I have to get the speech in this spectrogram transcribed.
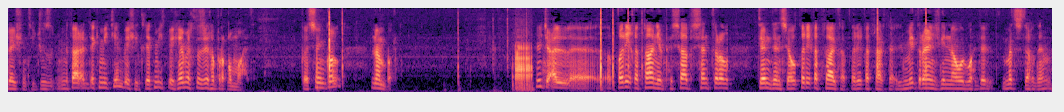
patient يجوز مثال عندك 200 patient 300 patient يختزلها برقم واحد. ف single number. نجي على الطريقة الثانية بحساب central tendency أو الطريقة الثالثة. الطريقة الثالثة ال mid range قلنا أول وحدة ما تستخدم.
